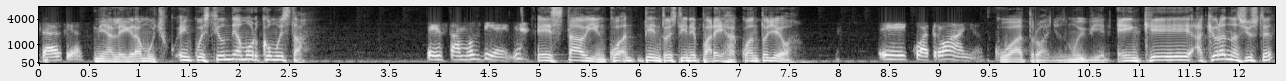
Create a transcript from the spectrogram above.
gracias. Me alegra mucho. En cuestión de amor, ¿cómo está? Estamos bien. Está bien. ¿Cuán- Entonces tiene pareja. ¿Cuánto lleva? Eh, cuatro años. Cuatro años, muy bien. ¿En qué, ¿A qué horas nació usted?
